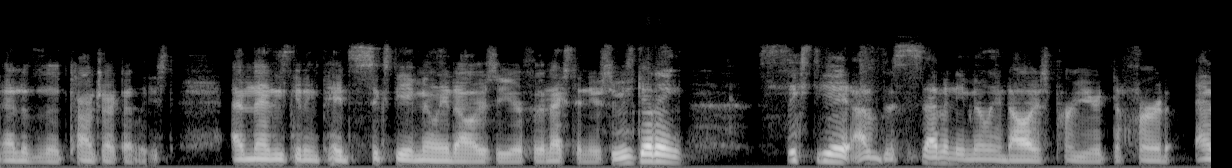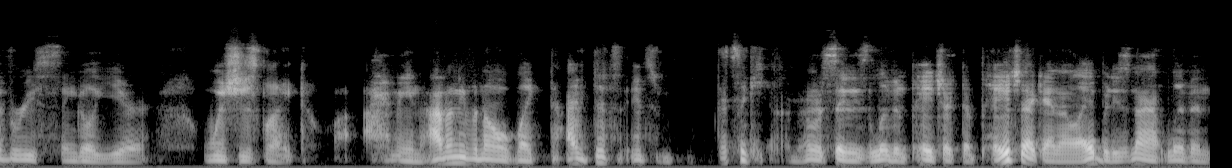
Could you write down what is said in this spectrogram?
end of the contract at least, and then he's getting paid sixty eight million dollars a year for the next ten years. So he's getting sixty eight out of the seventy million dollars per year deferred every single year, which is like, I mean, I don't even know like I that's it's that's like I'm not saying he's living paycheck to paycheck in LA, but he's not living.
